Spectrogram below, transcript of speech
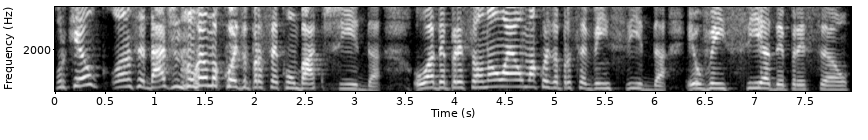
Porque a ansiedade não é uma coisa para ser combatida. Ou a depressão não é uma coisa para ser vencida. Eu venci a depressão.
